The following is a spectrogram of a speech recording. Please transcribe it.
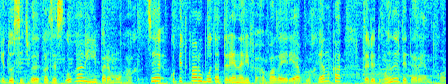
І досить велика заслуга в її перемогах. Це копітка робота тренерів Валерія Плохенка та Людмили Титаренко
